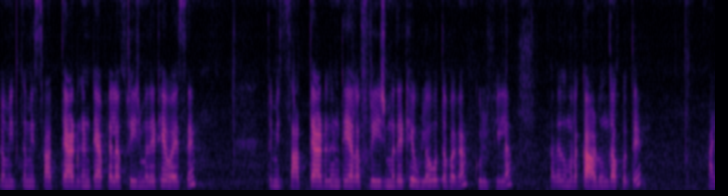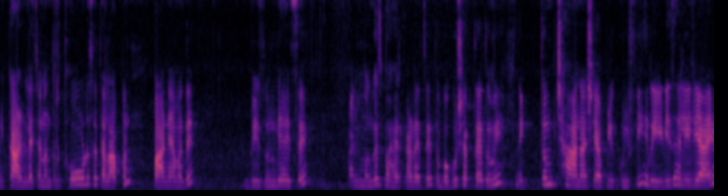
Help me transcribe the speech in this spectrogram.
कमीत कमी सात ते आठ घंटे आपल्याला फ्रीजमध्ये ठेवायचे. तर मी सात ते आठ घंटे याला फ्रीजमध्ये ठेवलं होतं बघा कुल्फीला. आता तुम्हाला काढून दाखवते. आणि काढल्याच्यानंतर थोडंसं त्याला आपण पाण्यामध्ये भिजून घ्यायचे. आणि मगच बाहेर काढायचे तर बघू शकताय तुम्ही एकदम छान अशी आपली कुल्फी रेडी झालेली आहे.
